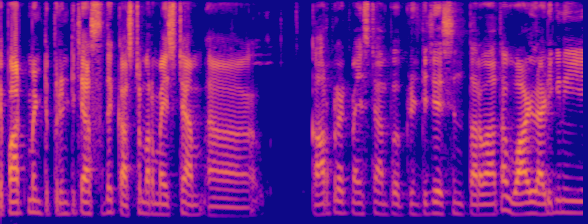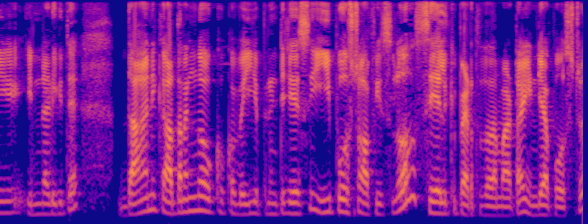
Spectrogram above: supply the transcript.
department print చేస్తుంది. Customer my stamp corporate my stamp print చేసిన తర్వాత వాళ్ళు అడిగిన ఇన్ని అడిగితే దానికి అదనంగా ఒక్కొక్క వెయ్యి ప్రింట్ చేసి ఈ పోస్ట్ ఆఫీస్లో సేల్కి పెడుతుంది అనమాట ఇండియా పోస్ట్.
